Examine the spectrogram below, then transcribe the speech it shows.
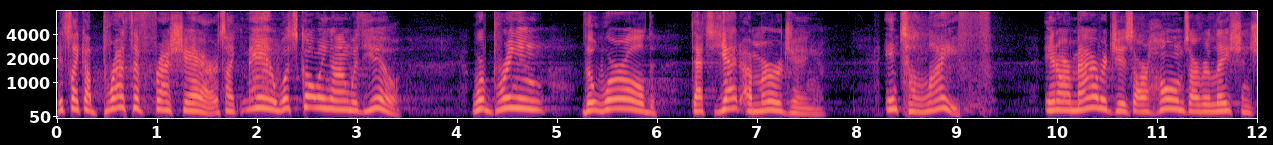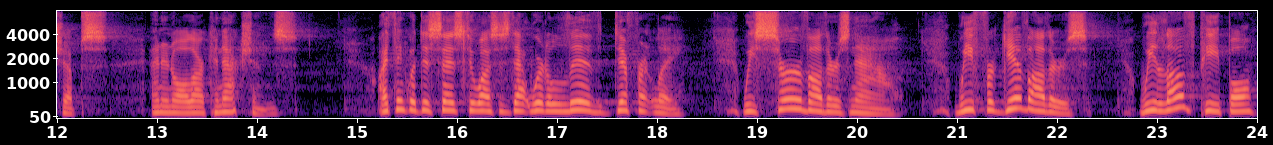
it's like a breath of fresh air. It's like, man, what's going on with you? We're bringing the world that's yet emerging into life in our marriages, our homes, our relationships, and in all our connections. I think what this says to us is that we're to live differently. We serve others now, we forgive others, we love people,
